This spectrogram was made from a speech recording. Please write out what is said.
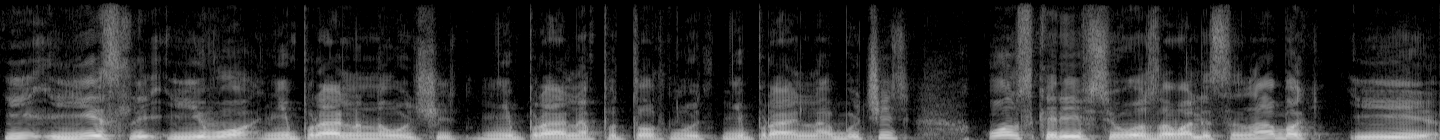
И если его неправильно научить, неправильно подтолкнуть, неправильно обучить, он, скорее всего, завалится на бок и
